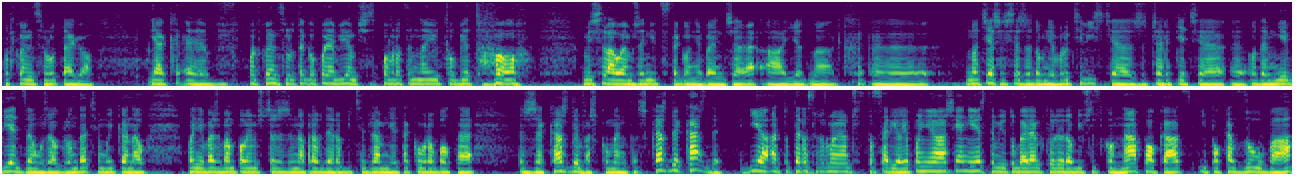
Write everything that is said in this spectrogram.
pod koniec lutego. Jak e, pod koniec lutego pojawiłem się z powrotem na YouTubie, to myślałem, że nic z tego nie będzie, a jednak e, no cieszę się, że do mnie wróciliście, że czerpiecie e, ode mnie wiedzę, że oglądacie mój kanał, ponieważ wam powiem szczerze, że naprawdę robicie dla mnie taką robotę, że każdy wasz komentarz, każdy, każdy, ja, a to teraz rozmawiam czysto serio, ja, ponieważ ja nie jestem youtuberem, który robi wszystko na pokaz i pokazuwa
